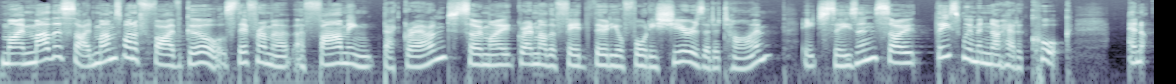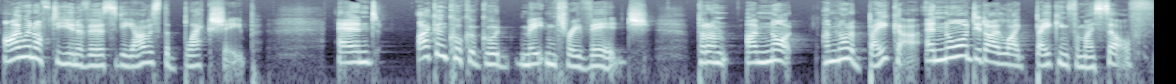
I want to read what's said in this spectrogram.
My mother's side, mum's one of five girls. They're from a, a, farming background. So my grandmother fed 30 or 40 shearers at a time each season. So these women know how to cook. And I went off to university. I was the black sheep. And I can cook a good meat and three veg, but I'm I'm not I'm not a baker, and nor did I like baking for myself.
